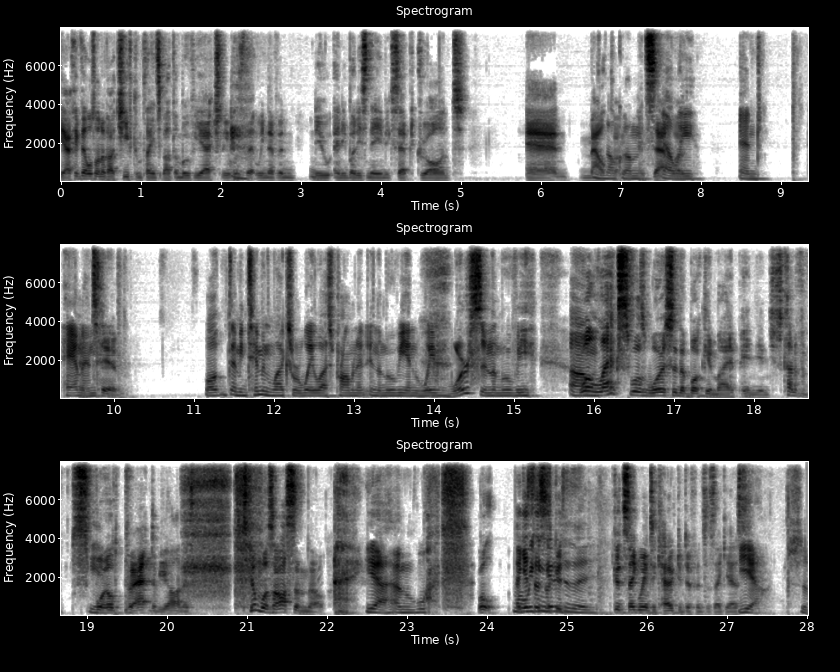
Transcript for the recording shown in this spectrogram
Yeah, I think that was one of our chief complaints about the movie. Actually, was that we never knew anybody's name except Grant and Malcolm, and Sattler Ellie, and Hammond. and Tim. well, I mean, Tim and Lex were way less prominent in the movie and way worse in the movie. Um, well, Lex was worse in the book, in my opinion. She's kind of a spoiled brat, to be honest. Tim was awesome, though. yeah, um, well, Well, I guess this is good, into the good segue into character differences, I guess. yeah. So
